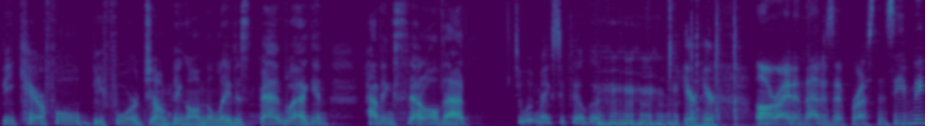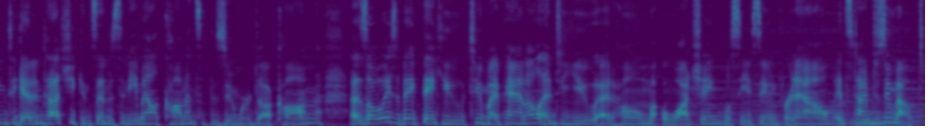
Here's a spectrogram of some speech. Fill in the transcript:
be careful before jumping on the latest bandwagon. Having said all that, do what makes you feel good. hear, hear. All right, and that is it for us this evening. To get in touch, you can send us an email, comments at thezoomer.com. As always, a big thank you to my panel and to you at home watching. We'll see you soon for now. It's time to zoom out.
